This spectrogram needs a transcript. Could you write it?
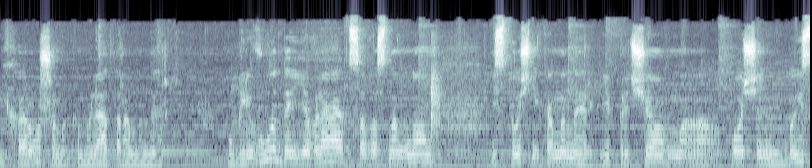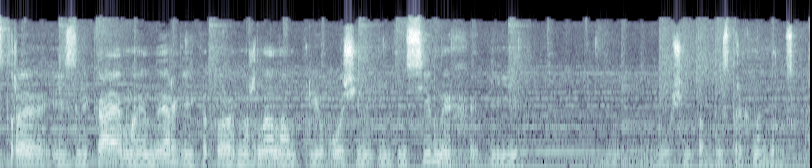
и хорошим аккумулятором энергии. Углеводы являются в основном источником энергии, причем э, очень быстро извлекаемой энергии, которая нужна нам при очень интенсивных и, м, в общем-то, быстрых нагрузках.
